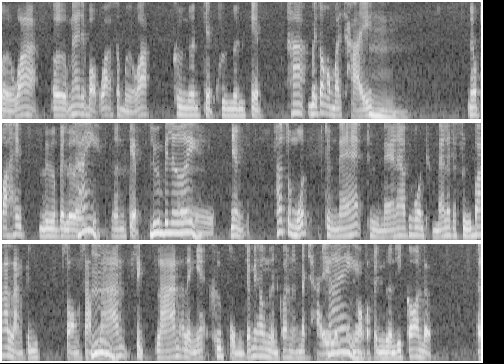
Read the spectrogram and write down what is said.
มอว่า เออ แม่จะบอกว่าเสมอว่า คือเงินเก็บคือเงินเก็บห้าไม่ต้องเอามาใช้อืมเนื้อปลาให้ลืมไปเลยใช่เงินเก็บลืมไปเลยอออย่างถ้าสมมติถึงแม้ถึงแม้นะครับทุกคนถึงแม้เราจะซื้อบ้านหลังเป็นสองสามอืมล้านสิบล้านอะไรเงี้ยคือผมจะไม่เอาเงินก้อนนั้นมาใช้ใช่เลยนึกออกปะเป็นเงินที่ก้อนแบบ เอ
